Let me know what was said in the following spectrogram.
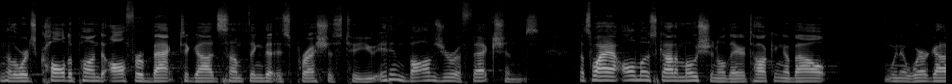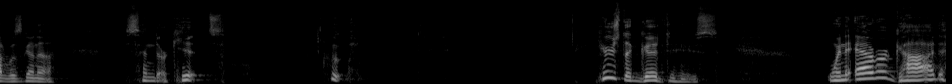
in other words, called upon to offer back to God something that is precious to you, it involves your affections. That's why I almost got emotional there talking about you know, where God was going to send our kids. Here's the good news. Whenever God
